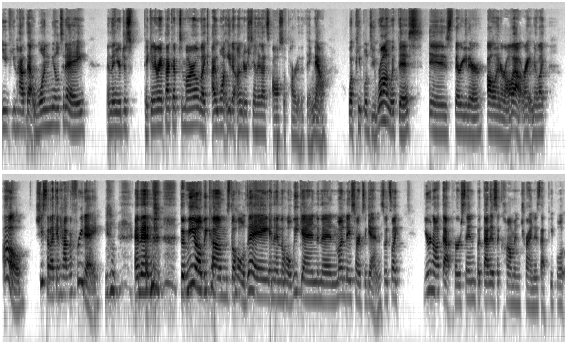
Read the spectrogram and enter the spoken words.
if you have that one meal today and then you're just picking it right back up tomorrow, like I want you to understand that that's also part of the thing. Now, what people do wrong with this is they're either all in or all out, right? And they're like, oh, she said I can have a free day. and then the meal becomes the whole day and then the whole weekend and then Monday starts again. So it's like you're not that person, but that is a common trend is that people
